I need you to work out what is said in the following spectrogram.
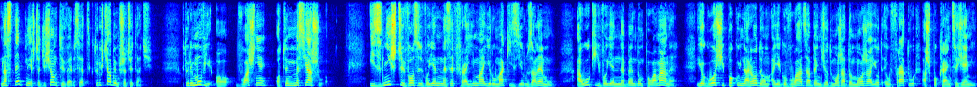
następny jeszcze dziesiąty werset, który chciałbym przeczytać, który mówi o właśnie o tym Mesjaszu. I zniszczy wozy wojenne z Efraima i rumaki z Jeruzalemu, a łuki wojenne będą połamane. I ogłosi pokój narodom, a jego władza będzie od morza do morza i od Eufratu aż po krańce ziemi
